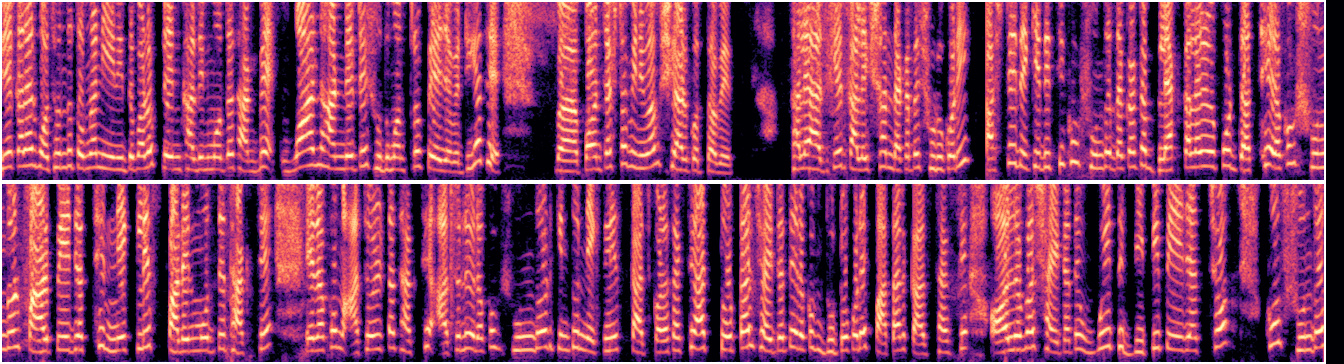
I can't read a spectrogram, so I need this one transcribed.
যে কালার পছন্দ তোমরা নিয়ে নিতে পারো প্লেন খাদির মধ্যে থাকবে। ওয়ান হান্ড্রেডে শুধুমাত্র পেয়ে যাবে, ঠিক আছে? পঞ্চাশটা মিনিমাম শেয়ার করতে হবে। তাহলে আজকের কালেকশন দেখাতে শুরু করি। ফার্স্টে দেখিয়ে দিচ্ছি, খুব সুন্দর দেখো, একটা ব্ল্যাক কালারের উপর যাচ্ছে, এরকম সুন্দর পার পেয়ে যাচ্ছে নেকলেস পাড়ের মধ্যে থাকছে, এরকম আঁচলটা থাকছে, আঁচলে এরকম সুন্দর কিন্তু নেকলেস কাজ করা থাকছে, আর টোটাল শাড়িটাতে এরকম দুটো করে পাতার কাজ থাকছে অল ওভার শাড়িটাতে উইথ বিপি পেয়ে যাচ্ছ। খুব সুন্দর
